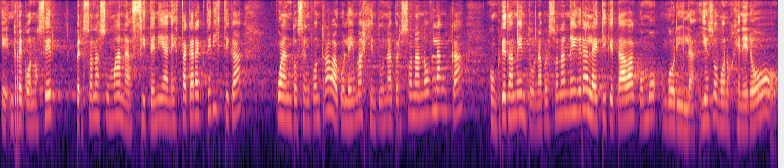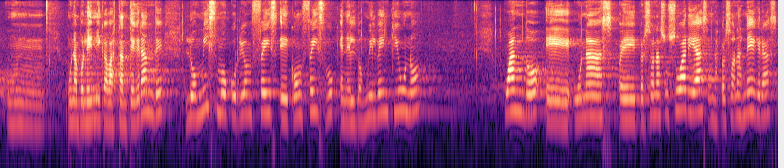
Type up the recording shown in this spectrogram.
eh, reconocer personas humanas si tenían esta característica, cuando se encontraba con la imagen de una persona no blanca, concretamente una persona negra, la etiquetaba como gorila. Y eso, bueno, generó una polémica bastante grande. Lo mismo ocurrió eh, con Facebook en el 2021, cuando eh, unas eh, personas usuarias, unas personas negras,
